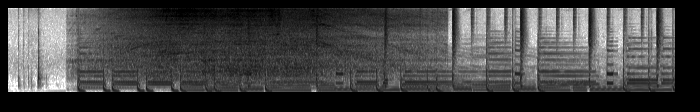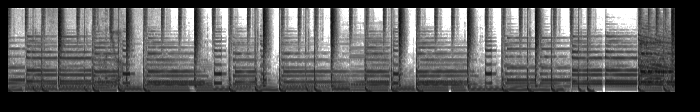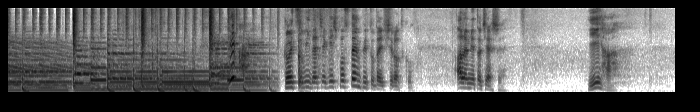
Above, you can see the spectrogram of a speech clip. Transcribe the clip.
Jakieś postępy tutaj w środku. Ale mnie to cieszy. Iha.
